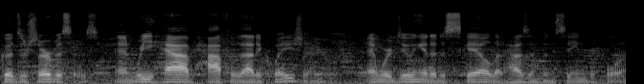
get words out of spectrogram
goods or services. And we have half of that equation and we're doing it at a scale that hasn't been seen before.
